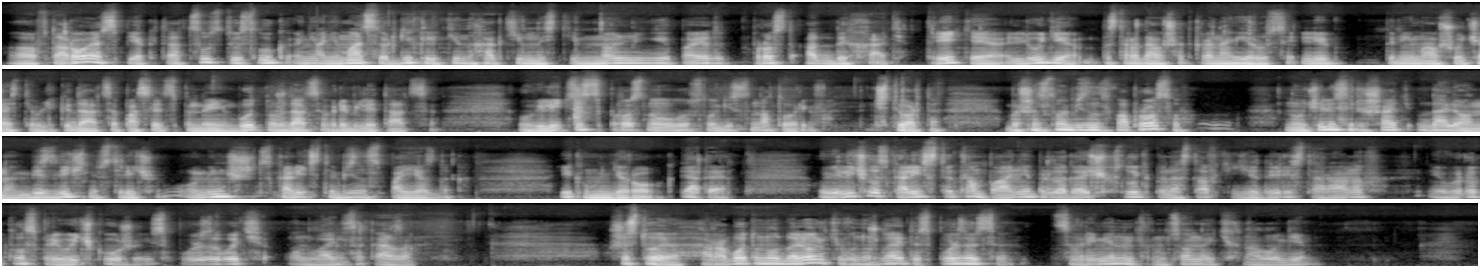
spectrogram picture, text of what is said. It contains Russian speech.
А, второй аспект – отсутствие услуг анимации других коллективных активностей. Многие поедут просто отдыхать. Третье – люди, пострадавшие от коронавируса или принимавшие участие в ликвидации последствий пандемии, будут нуждаться в реабилитации. Увеличится спрос на услуги санаториев. Четвертое. Большинство бизнес-вопросов научились решать удаленно, без личной встречи. Уменьшится количество бизнес-поездок и командировок. Пятое. Увеличилось количество компаний, предлагающих услуги по доставке еды, ресторанов и выработалась привычка уже использовать онлайн-заказы. Шестое. Работа на удаленке вынуждает использовать современные информационные технологии.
